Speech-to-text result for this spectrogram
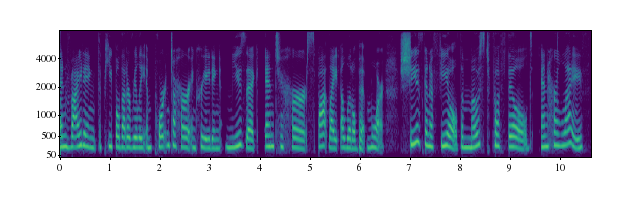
inviting the people that are really important to her and creating music into her spotlight a little bit more. She is going to feel the most fulfilled in her life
